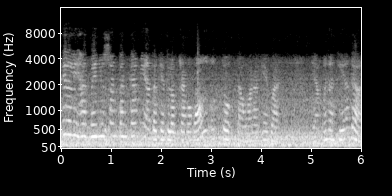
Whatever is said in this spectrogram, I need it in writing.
Sila lihat menu santan kami atau katalog Travel Mall untuk tawaran hebat yang menanti anda.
